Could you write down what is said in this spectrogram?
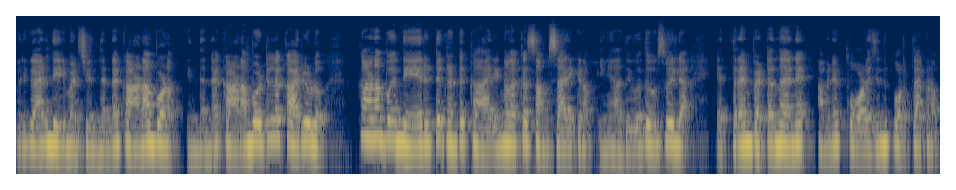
ഒരു കാര്യം തീരുമാനിച്ചു. ഇന്ദ്രനെ കാണാൻ പോകണം ഇന്ദ്രനെ കാണാൻ പോയിട്ടുള്ള കാര്യമുള്ളൂ. കാണാൻ പോയി നേരിട്ട് കണ്ട് കാര്യങ്ങളൊക്കെ സംസാരിക്കണം. ഇനി അധിക ദിവസമില്ല. എത്രയും പെട്ടെന്ന് തന്നെ അവനെ കോളേജിൽ നിന്ന് പുറത്താക്കണം.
